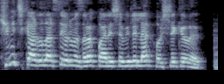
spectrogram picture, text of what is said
kimi çıkardılarsa yorum yazarak paylaşabilirler. Hoşçakalın.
